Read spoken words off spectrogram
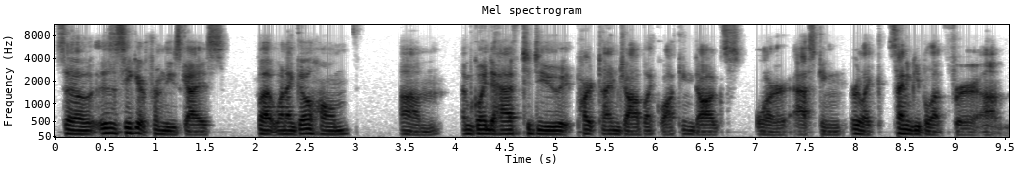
so this is a secret from these guys, but when I go home, um, I'm going to have to do a part-time job like walking dogs or asking or like signing people up for um,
